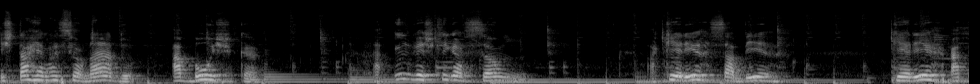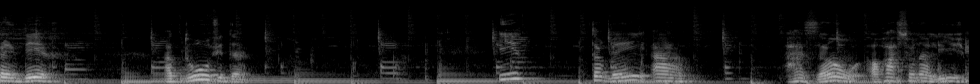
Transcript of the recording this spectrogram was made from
está relacionado à busca, à investigação, a querer saber, querer aprender, a dúvida e também a razão, ao racionalismo.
